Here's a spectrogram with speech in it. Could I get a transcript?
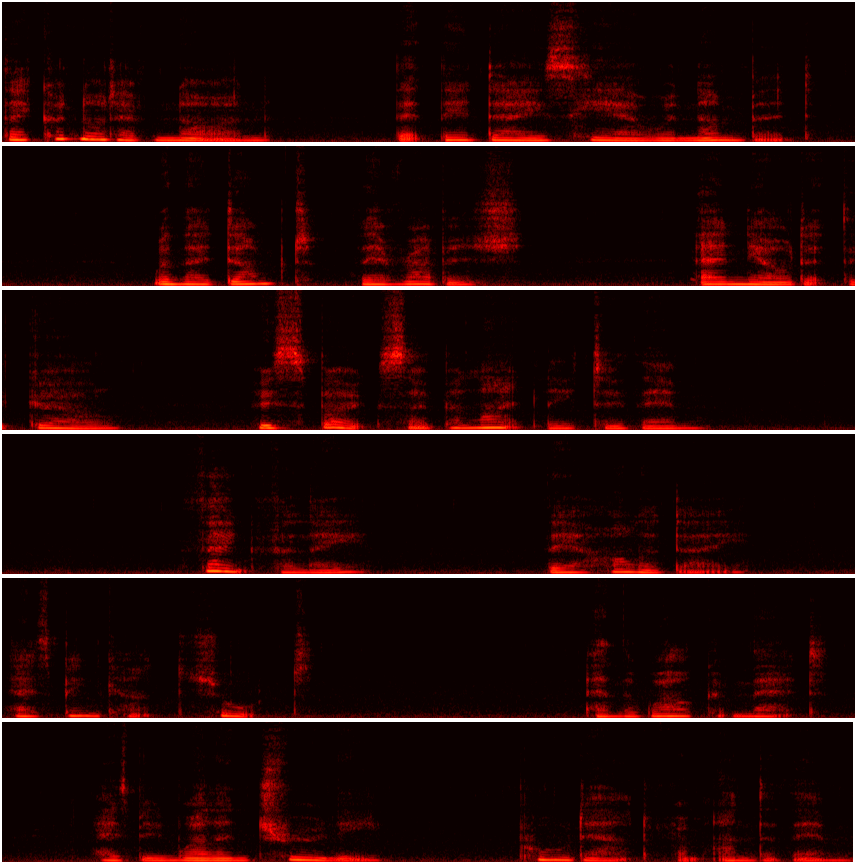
They could not have known that their days here were numbered when they dumped their rubbish and yelled at the girl who spoke so politely to them. Thankfully, has been cut short, and the welcome mat has been well and truly pulled out from under them.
